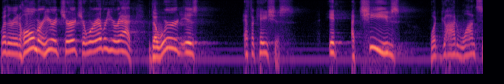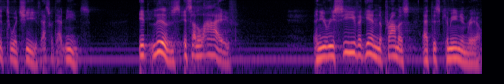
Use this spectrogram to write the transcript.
whether at home or here at church or wherever you're at. The Word is efficacious, it achieves what God wants it to achieve. That's what that means. It lives, it's alive. And you receive again the promise at this communion rail.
